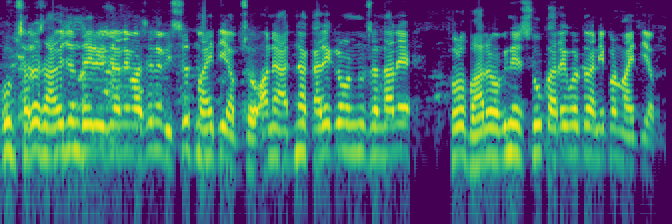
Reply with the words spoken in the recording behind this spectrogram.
ખૂબ સરસ આયોજન થઈ રહ્યું છે અને પાસે વિસ્તૃત માહિતી આપશો અને આજના કાર્યક્રમ અનુસંધાને થોડો ભાર વાગીને શું કાર્યક્રમ હતો એની પણ માહિતી આપશો.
